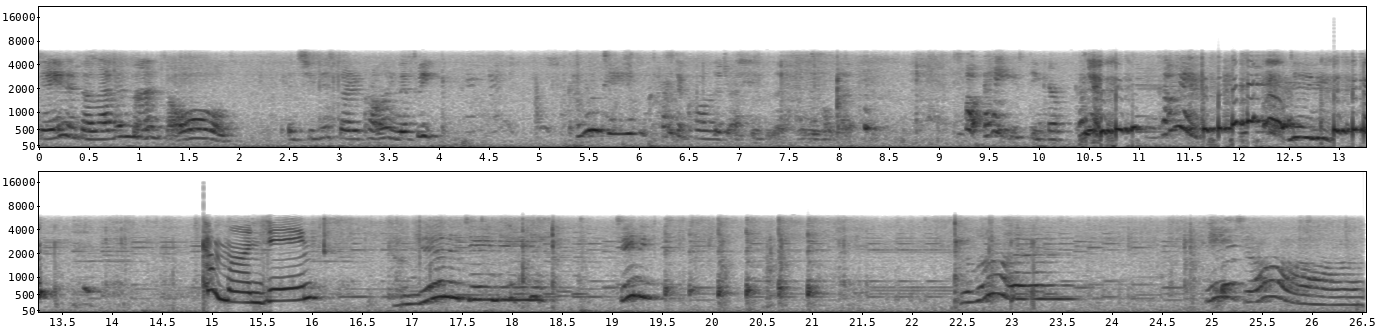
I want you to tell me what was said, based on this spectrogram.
Jane is 11 months old. And she just started crawling this week. Come on, Jane. It's hard to crawl in a dress, isn't it? Let me hold that. Oh, hey, you stinker. Come here. Come here. Come on, Jane. Come get it, Jamie. Jamie. Come on. Good job.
